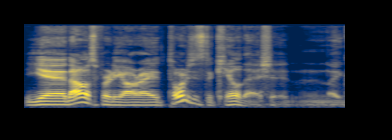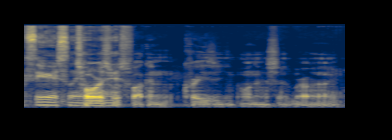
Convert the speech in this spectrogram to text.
Yeah, that was pretty alright. Taurus used to kill that shit. Like seriously, Taurus man. was fucking crazy on that shit, bro. Like,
